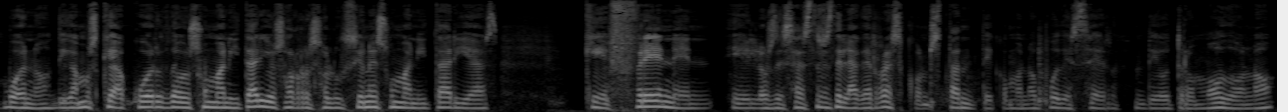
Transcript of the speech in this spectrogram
bueno, digamos que acuerdos humanitarios o resoluciones humanitarias que frenen eh, los desastres de la guerra es constante, como no puede ser de otro modo, ¿no?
